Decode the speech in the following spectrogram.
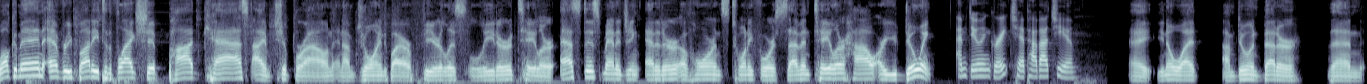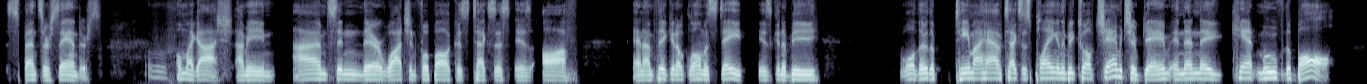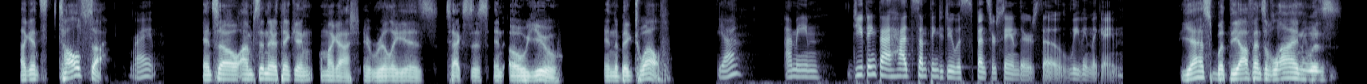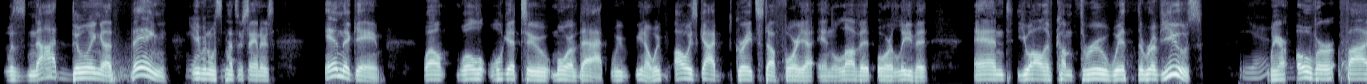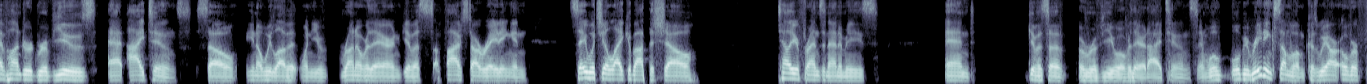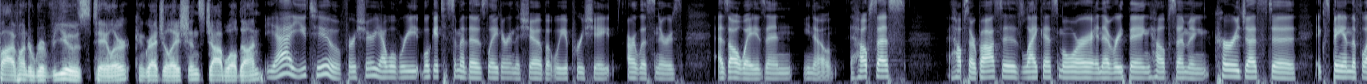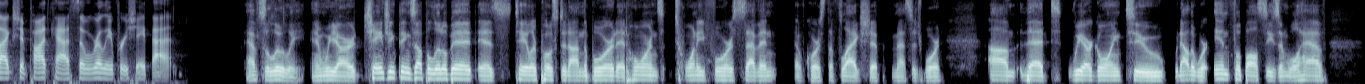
Welcome in, everybody, to the flagship podcast. I am Chip Brown, and I'm joined by our fearless leader, Taylor Estes, managing editor of Horns 24 7. Taylor, how are you doing? I'm doing great, Chip. How about you? Hey, you know what? I'm doing better than Spencer Sanders. Oof. Oh my gosh. I mean, I'm sitting there watching football because Texas is off, and I'm thinking Oklahoma State is going to be, well, they're the team I have Texas playing in the Big 12 championship game, and then they can't move the ball against Tulsa. Right. And so I'm sitting there thinking, oh my gosh, it really is Texas and OU in the Big 12. Yeah. I mean, do you think that had something to do with Spencer Sanders, though, leaving the game? Yes, but the offensive line was was not doing a thing, yeah. even with Spencer Sanders in the game. Well, we'll we'll get to more of that. We've you know we've always got great stuff for you and love it or leave it, and you all have come through with the reviews. Yeah, we are over 500 reviews at iTunes, so you know we love it when you run over there and give us a five star rating and say what you like about the show. Tell your friends and enemies, and give us a, a review over there at iTunes, and we'll we'll be reading some of them because we are over 500 reviews. Taylor, congratulations, job well done. Yeah, you too, for sure. Yeah, we'll read. We'll get to some of those later in the show, but we appreciate our listeners as always, and you know, it helps us. It helps our bosses like us more and everything helps them encourage us to expand the flagship podcast. So, really appreciate that. Absolutely. And we are changing things up a little bit as Taylor posted on the board at Horns 24 7, of course, the flagship message board. Um, that we are going to, now that we're in football season, we'll have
